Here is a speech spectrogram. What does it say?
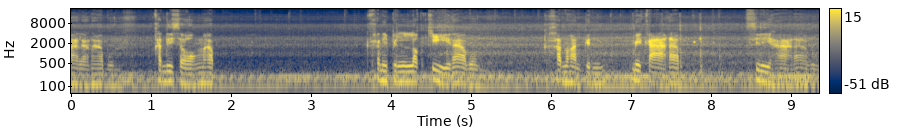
มาแล้วนะครับผมคันที่สองนะครับคันนี้เป็นล็อกกี้นะครับผมคันมหันเป็นเมกานะครับซีรีหานะครับผม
